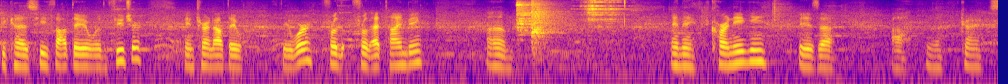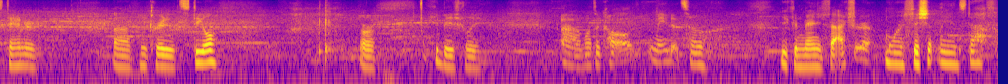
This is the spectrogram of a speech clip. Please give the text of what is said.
because he thought they were the future and turned out they they were for the, for that time being. Um, And then Carnegie is a, the guy standard. Uh, he created steel, or he basically, uh, what's it called, made it so you can manufacture it more efficiently and stuff.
